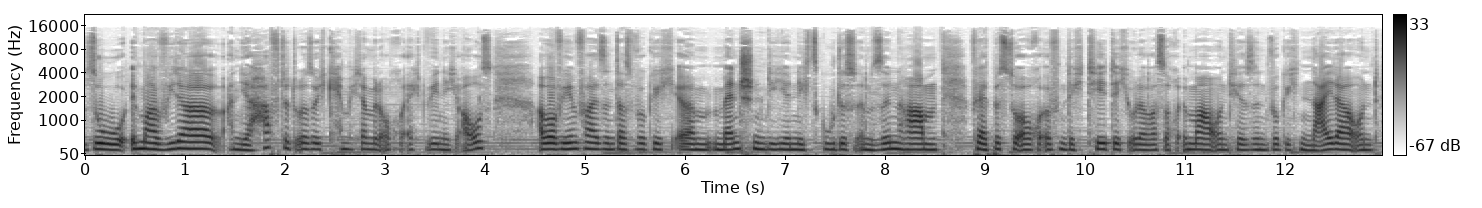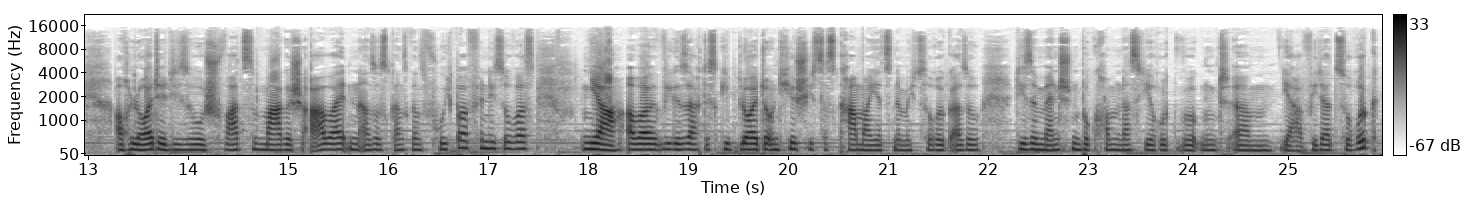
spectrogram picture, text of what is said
so immer wieder an dir haftet oder so. Ich kenne mich damit auch echt wenig aus. Aber auf jeden Fall sind das wirklich ähm, Menschen, die hier nichts Gutes im Sinn haben. Vielleicht bist du auch öffentlich tätig oder was auch immer. Und hier sind wirklich Neider und auch Leute, die so schwarz magisch arbeiten. Also ist ganz, ganz furchtbar, finde ich sowas. Ja, aber wie gesagt, es gibt Leute und hier schießt das Karma jetzt nämlich zurück. Also diese Menschen bekommen das hier rückwirkend ähm, ja wieder zurück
